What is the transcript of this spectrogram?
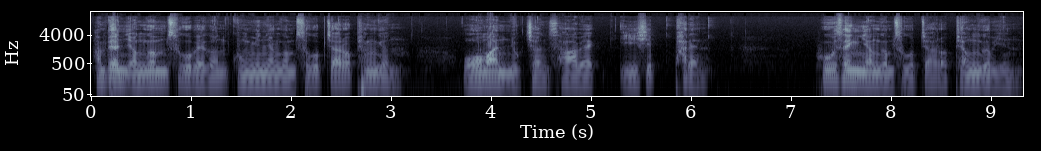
한편 연금 수급액은 국민연금 수급자로 평균 56,428엔, 후생연금 수급자로 병급인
